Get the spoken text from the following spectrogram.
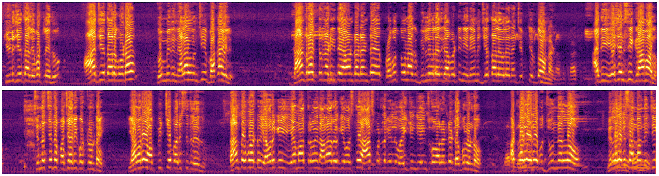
స్కిల్డ్ జీతాలు ఇవ్వట్లేదు. ఆ జీతాలు కూడా తొమ్మిది నెలల నుంచి బకాయిలు. కాంట్రాక్టర్ని అడిగితే ఏమంటాడంటే ప్రభుత్వం నాకు బిల్లు ఇవ్వలేదు కాబట్టి నేనేమి జీతాలు ఇవ్వలేనని చెప్పి చెప్తా ఉన్నాడు. అది ఏజెన్సీ గ్రామాలు. చిన్న చిన్న పచారీ కొట్లు ఉంటాయి. ఎవరో అప్పిచ్చే పరిస్థితి లేదు. దాంతోపాటు ఎవరికి ఏమాత్రమైన అనారోగ్యం వస్తే హాస్పిటల్కి వెళ్ళి వైద్యం చేయించుకోవాలంటే డబ్బులు ఉండవు. అట్లాగే రేపు జూన్ నెలలో పిల్లలకి సంబంధించి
